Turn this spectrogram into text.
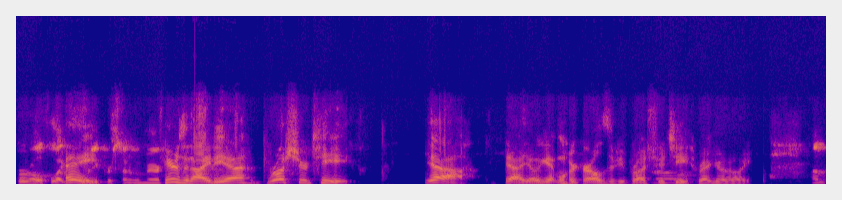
for real, like Hey, forty percent of America. here's an idea: brush your teeth. Yeah, yeah, you'll get more girls if you brush your Oh. teeth regularly. I'm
